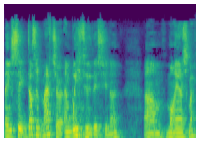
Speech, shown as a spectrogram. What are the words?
Now you see it doesn't matter and we do this you know um, miasma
